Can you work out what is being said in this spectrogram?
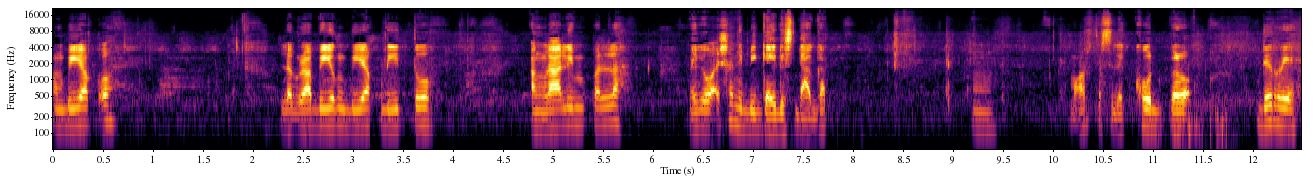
Ang biyak, oh. La, grabe yung biyak dito. Ang lalim pala. May gawa siya ni Bigay dis dagat. Hmm. Maarta sa likod pero dire.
